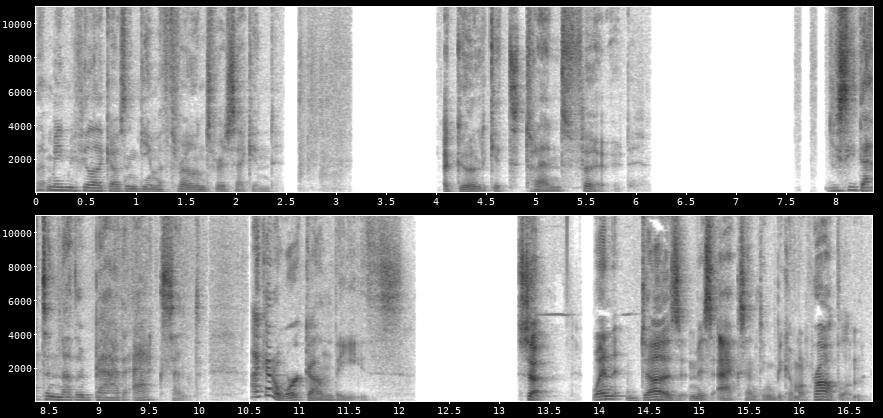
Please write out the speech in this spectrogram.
That made me feel like I was in Game of Thrones for a second. A girl gets transferred. You see, that's another bad accent. I gotta work on these. So, when does misaccenting become a problem?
